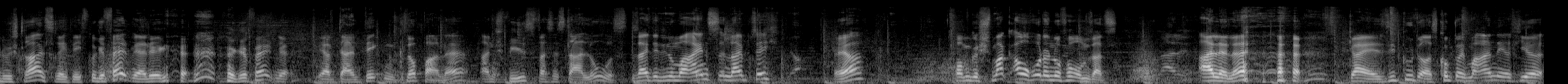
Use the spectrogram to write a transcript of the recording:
Du strahlst richtig. Gefällt mir. Digga. Gefällt mir. Ihr habt da einen dicken Klopper, ne? An Spieß. Was ist da los? Seid ihr die Nummer 1 in Leipzig? Ja. Ja? Vom Geschmack auch oder nur vom Umsatz? Alle. Alle, ne? Geil. Sieht gut aus. Guckt euch mal an. ihr Hier,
